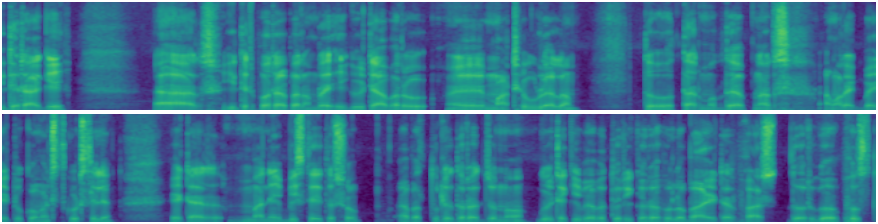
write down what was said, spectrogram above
ঈদের আগে, আর ঈদের পর আবার আমরা এই গুড়িটা আবারও মাঠে উড়ালাম। তো তার মধ্যে আপনার আমার এক ভাই একটু কমেন্টস করছিলেন। এটার মানে বিস্তারিত সব আবার তুলে ধরার জন্য গুইটা কীভাবে তৈরি করা হলো বা এটার ফাঁস দৈর্ঘ্য ফুস্ত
